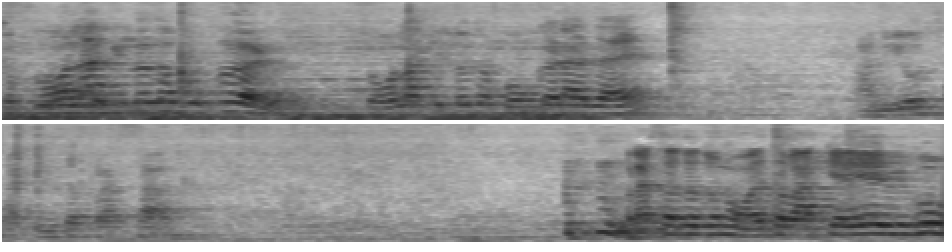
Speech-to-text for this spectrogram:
सोळा किलोचा बोकड. सोळा किलोचा बोकड आज आहे. आणि यो साठीचा प्रसाद. प्रसाद अजून व्हायचा बाकी आहे विभू.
